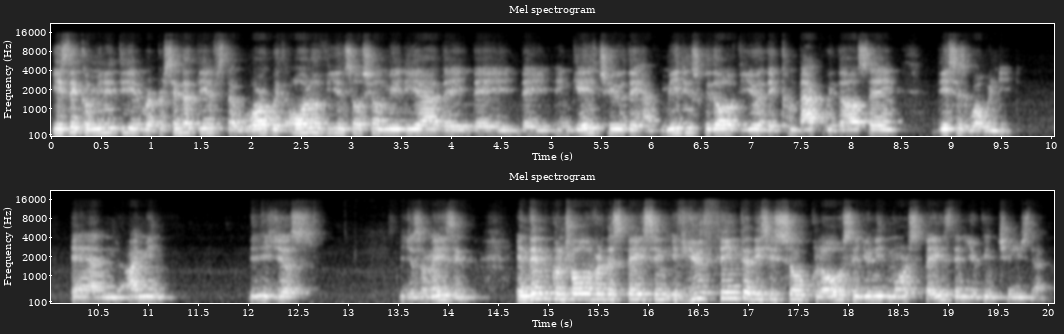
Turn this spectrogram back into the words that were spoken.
is the community representatives that work with all of you in social media. They they they engage you. They have meetings with all of you, and they come back with us saying, "This is what we need." And I mean, it's just it's just amazing. And then control over the spacing. If you think that this is so close and you need more space, then you can change that.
